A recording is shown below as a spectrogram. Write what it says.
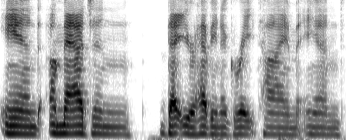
and imagine that you're having a great time and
